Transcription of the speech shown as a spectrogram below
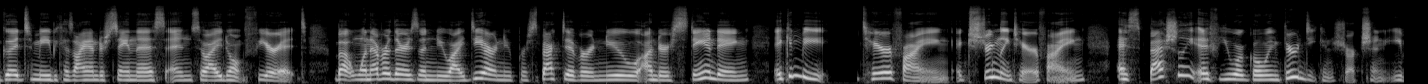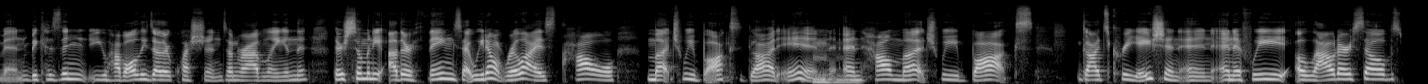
good to me because I understand this. And so I don't fear it. But whenever there's a new idea or new perspective or new understanding, it can be terrifying, extremely terrifying, especially if you are going through deconstruction, even because then you have all these other questions unraveling. And then there's so many other things that we don't realize how much we box God in Mhm. and how much we box God's creation in. And if we allowed ourselves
